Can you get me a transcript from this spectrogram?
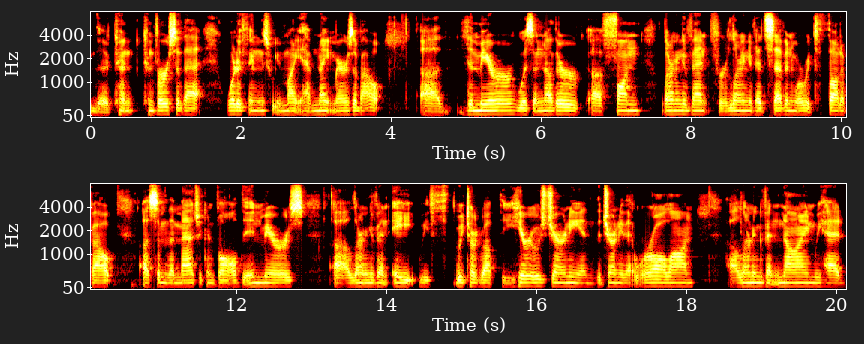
the con- converse of that what are things we might have nightmares about. Uh, the mirror was another uh, fun learning event for learning event 7 where we thought about uh, some of the magic involved in mirrors. Uh, learning event 8 we th- we talked about the hero's journey and the journey that we're all on uh, learning event 9 we had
